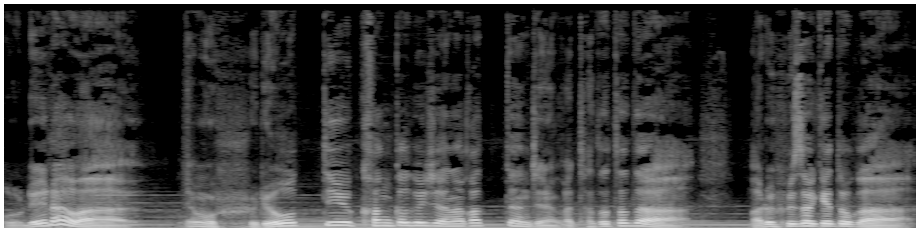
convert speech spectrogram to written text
う、俺らは、でも不良っていう感覚じゃなかったんじゃないか。ただただ、悪ふざけとか、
